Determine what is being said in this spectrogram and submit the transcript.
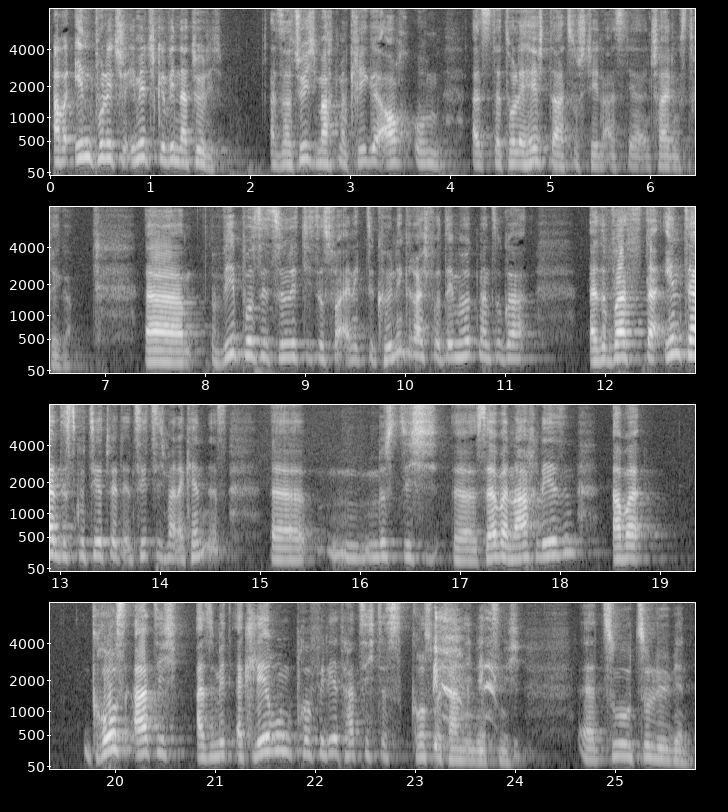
aber innenpolitischer Imagegewinn natürlich. Also natürlich macht man Kriege auch, um als der tolle Hecht dazustehen, als der Entscheidungsträger. Ähm, wie positioniert sich das Vereinigte Königreich? Vor dem hört man sogar, also was da intern diskutiert wird, entzieht sich meiner Kenntnis äh, müsste ich äh, selber nachlesen, aber großartig, also mit Erklärungen profiliert hat sich das Großbritannien jetzt nicht äh, zu, zu Libyen.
